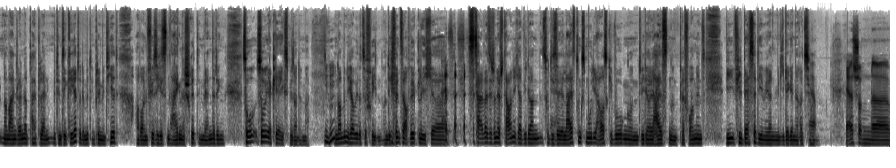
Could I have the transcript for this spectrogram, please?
normalen Render-Pipeline mit integriert oder mit implementiert, aber an für sich ist ein eigener Schritt im Rendering. So, so erkläre ich es mir dann immer. Mhm. Und dann bin ich auch wieder zufrieden. Und ich finde es auch wirklich, äh, ist teilweise schon erstaunlich, wie dann so diese Leistungsmodi ausgewogen und wie die heißen und Performance, wie viel besser die werden mit jeder Generation. Ja. Ja, ist schon äh,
